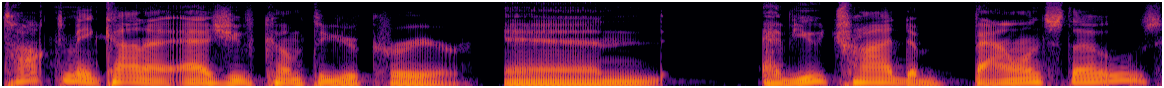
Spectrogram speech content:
talk to me kind of as you've come through your career and have you tried to balance those?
